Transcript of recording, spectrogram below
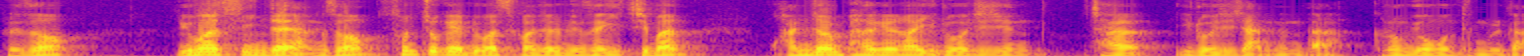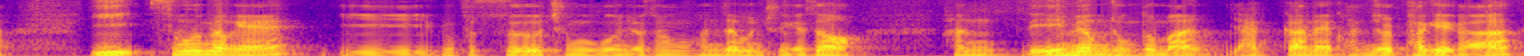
그래서 류마티스 인자 양성, 손 쪽에 류마티스 관절 증상이 있지만 관절 파괴가 이루어지진 잘 이루어지지 않는다. 그런 경우는 드물다. 이 20명의 이 루푸스 증후군 여성 환자분 중에서 한 4명 정도만 약간의 관절 파괴가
